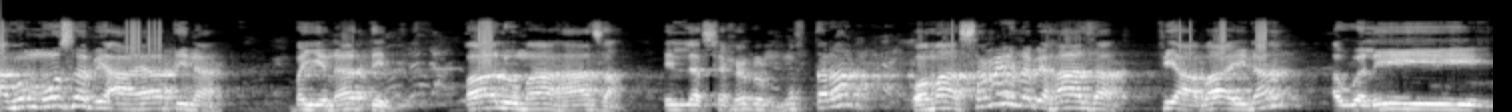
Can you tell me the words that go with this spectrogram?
আহুম মুসা বি আয়াতিনা বাইয়িনাতিন। ক্বালু মা হাযা। ইল্লা সিহরুন মুফতারা ওয়া মা সামি'না বিহাযা ফি আবাইনাল আউয়ালিন।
